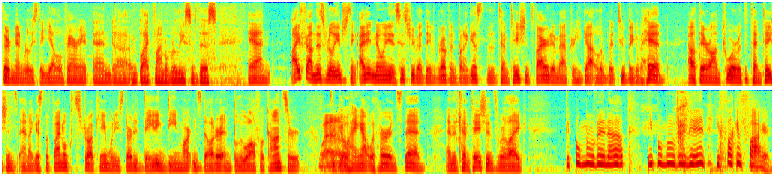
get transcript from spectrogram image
Third Man released a yellow variant and uh, black vinyl release of this. And I found this really interesting. I didn't know any of this history about David Ruffin, but I guess the Temptations fired him after he got a little bit too big of a head out there on tour with the Temptations. And I guess the final straw came when he started dating Dean Martin's daughter and blew off a concert to go hang out with her instead. And the Temptations were like, people moving up, people moving in. You're fucking fired.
